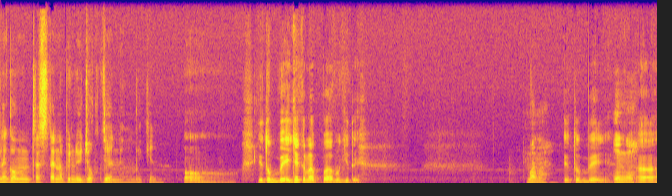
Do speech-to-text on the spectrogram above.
Ini komunitas stand up Indo Jogja yang bikin. Oh, itu B-nya kenapa begitu ya? Mana? Itu B-nya. Ini. Heeh.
